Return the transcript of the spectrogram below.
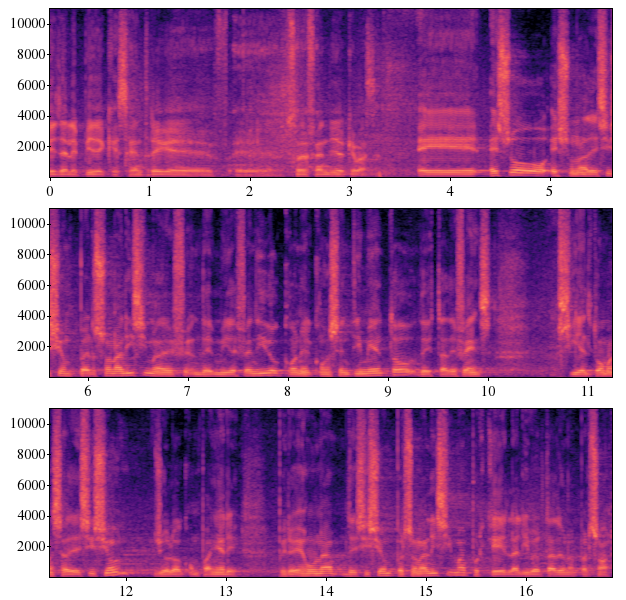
ella le pide que se entregue eh, su defendido, ¿qué va a hacer? Eh, eso es una decisión personalísima de mi defendido con el consentimiento de esta defensa. Si él toma esa decisión, yo lo acompañaré, pero es una decisión personalísima porque es la libertad de una persona.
